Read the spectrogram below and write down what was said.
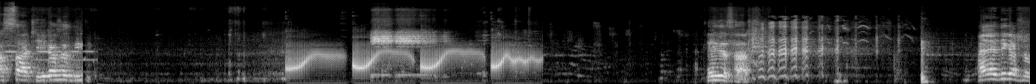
আচ্ছা ঠিক আছে দি এই যে স্যার। হ্যাঁ এদিকে আসো।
